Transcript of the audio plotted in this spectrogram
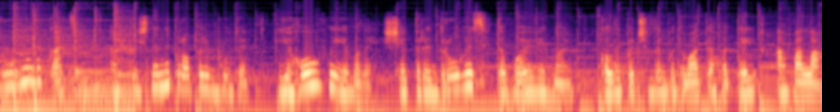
Друга локація античний некрополь Будви. Його виявили ще перед Другою світовою війною, коли почали будувати готель Авала.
